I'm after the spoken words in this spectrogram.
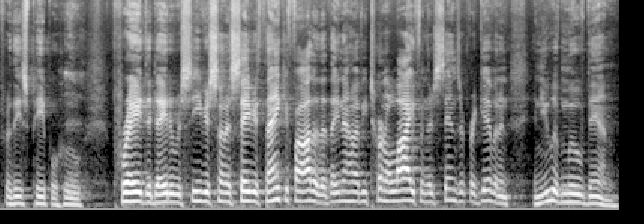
for these people who prayed today to receive your Son as Savior. Thank you, Father, that they now have eternal life and their sins are forgiven and, and you have moved in.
